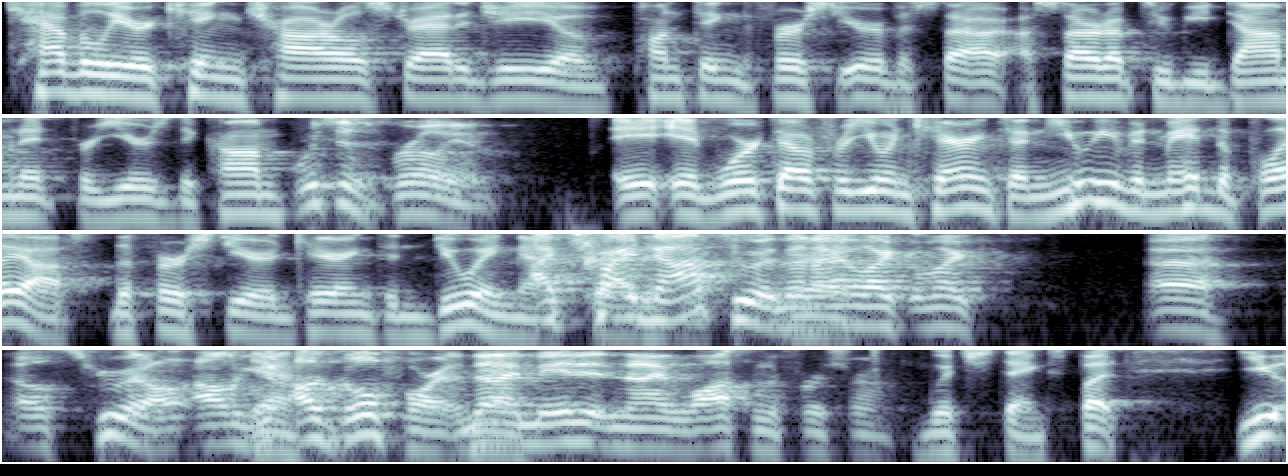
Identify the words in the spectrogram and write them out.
Cavalier King Charles strategy of punting the first year of a, star- a startup to be dominant for years to come which is brilliant. It, it worked out for you in Carrington. You even made the playoffs the first year in Carrington doing that. I tried not to, and then I like, I'm like, uh, I'll screw it. I'll, I'll, Yeah. I'll go for it. And then Yeah. I made it, and I lost in the first round. which stinks. But you,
